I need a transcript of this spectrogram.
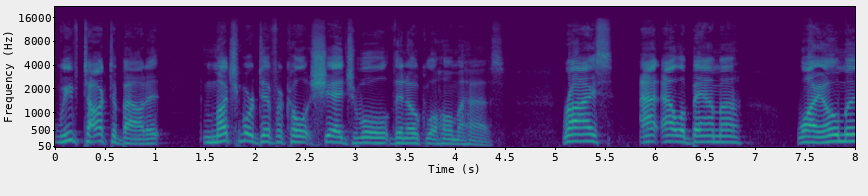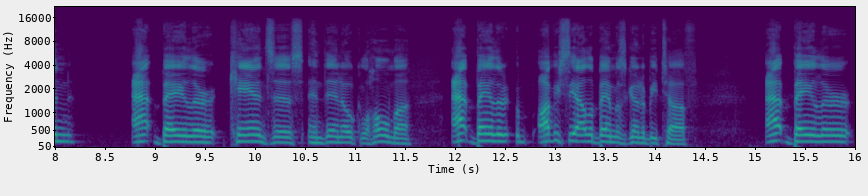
We've talked about it. Much more difficult schedule than Oklahoma has. Rice at Alabama, Wyoming, at Baylor, Kansas, and then Oklahoma. At Baylor, obviously Alabama's going to be tough. At Baylor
